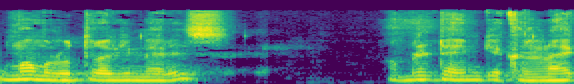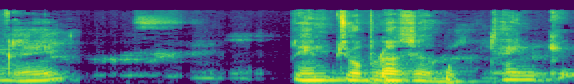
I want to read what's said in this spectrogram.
उमा मल्होत्रा की मैरिज अपने टाइम के खलनायक रहे, प्रेम चोपड़ा से हुई। थैंक यू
